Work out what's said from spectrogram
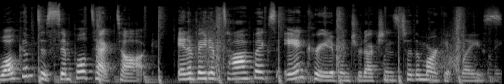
Welcome to Simple Tech Talk, innovative topics and creative introductions to the marketplace.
